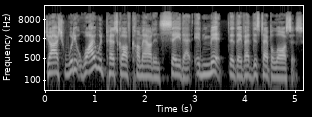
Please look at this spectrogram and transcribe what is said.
Josh, would it, why would Peskov come out and say that, admit that they've had this type of losses?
